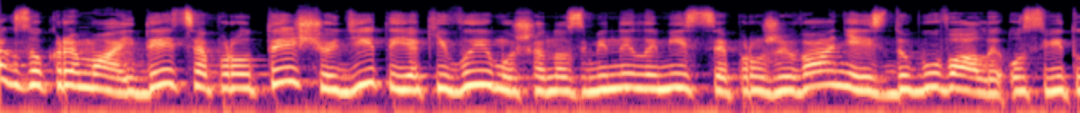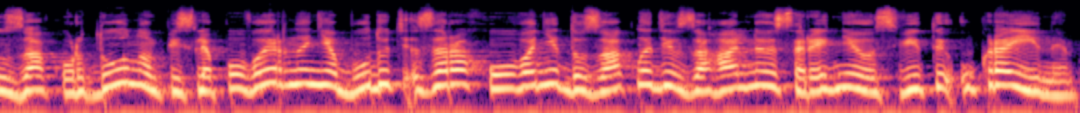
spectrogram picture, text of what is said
Так, зокрема, йдеться про те, що діти, які вимушено змінили місце проживання і здобували освіту за кордоном, після повернення будуть зараховані до закладів загальної середньої освіти України,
